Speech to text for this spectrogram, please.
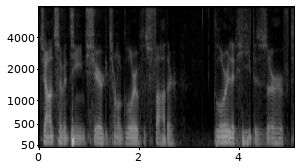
John 17 shared eternal glory with his Father, glory that he deserved.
